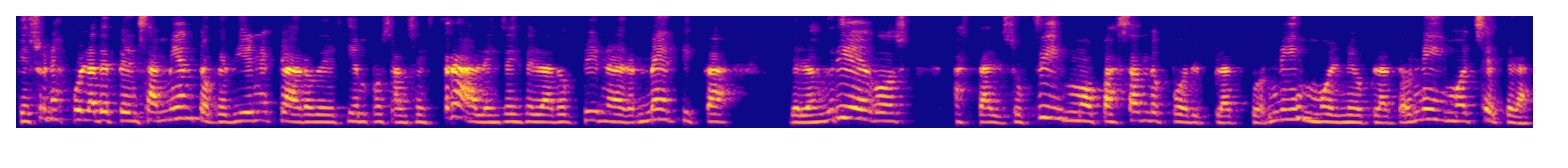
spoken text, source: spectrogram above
que es una escuela de pensamiento que viene, claro, de tiempos ancestrales, desde la doctrina hermética de los griegos hasta el sufismo, pasando por el platonismo, el neoplatonismo, etc.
